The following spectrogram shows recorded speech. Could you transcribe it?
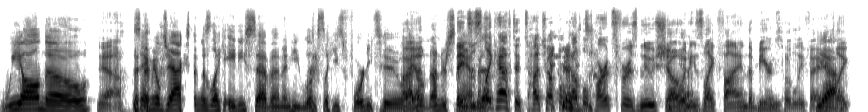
We all know Yeah. Samuel Jackson is like 87 and he looks like he's 42. Oh, I yeah. don't understand. They just it. like have to touch up a couple parts for his new show, and he's like, "Fine, the beard's totally fake." Yeah. Like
